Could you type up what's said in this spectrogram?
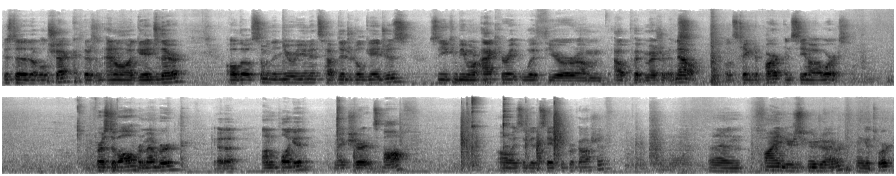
Just to double check, there's an analog gauge there although some of the newer units have digital gauges so you can be more accurate with your um, output measurements. Now, let's take it apart and see how it works. First of all, remember, you gotta unplug it, make sure it's off. Always a good safety precaution. And find your screwdriver and get to work.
